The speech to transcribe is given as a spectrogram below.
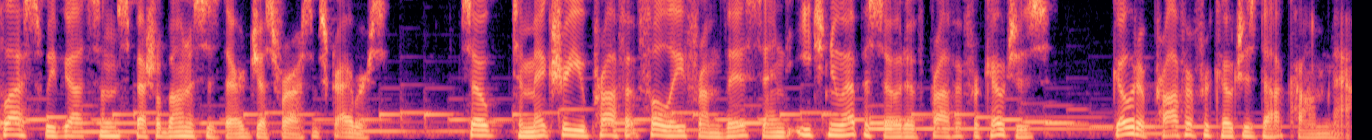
Plus, we've got some special bonuses there just for our subscribers. So, to make sure you profit fully from this and each new episode of Profit for Coaches, go to profitforcoaches.com now.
